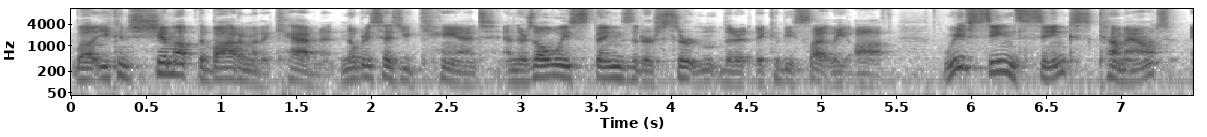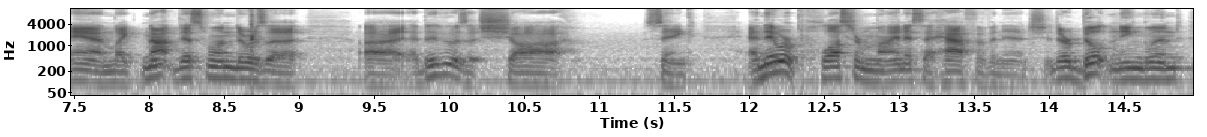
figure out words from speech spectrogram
Well, you can shim up the bottom of the cabinet. Nobody says you can't, and there's always things that are certain that, are, that could be slightly off. We've seen sinks come out, and like not this one, there was a, uh, I believe it was a Shaw sink, and they were plus or minus a half of an inch. They're built in England.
